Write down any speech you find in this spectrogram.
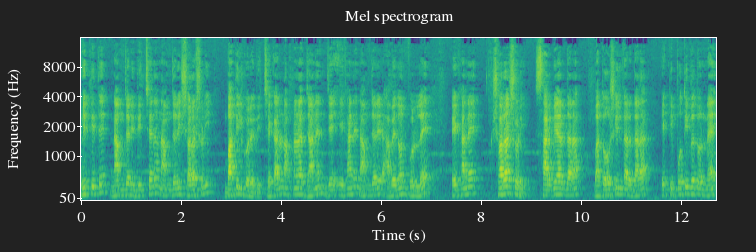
ভিত্তিতে নামজারি দিচ্ছে না, নামজারি সরাসরি বাতিল করে দিচ্ছে। কারণ আপনারা জানেন যে এখানে নামজারির আবেদন করলে এখানে সরাসরি সার্ভেয়ার দ্বারা বা তহসিলদার দ্বারা একটি প্রতিবেদন নেয়।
